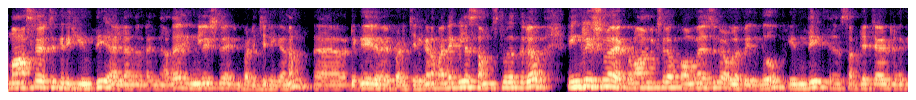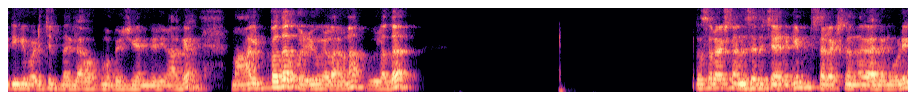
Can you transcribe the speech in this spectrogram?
മാസ്റ്റേഴ്സ് ഡിഗ്രി ഹിന്ദി അല്ലെന്നുണ്ടെങ്കിൽ അത് ഇംഗ്ലീഷിൽ പഠിച്ചിരിക്കണം. ഡിഗ്രി ലെവൽ പഠിച്ചിരിക്കണം. അല്ലെങ്കിൽ സംസ്കൃതത്തിലോ ഇംഗ്ലീഷിലോ എക്കണോമിക്സിലോ കൊമേഴ്സിലോ ഉള്ള ബിരുദവും ഹിന്ദി സബ്ജക്റ്റ് ആയിട്ട് ഡിഗ്രിക്ക് പഠിച്ചിട്ടുണ്ടെങ്കിൽ അവർക്കും അപേക്ഷിക്കാൻ കഴിയും. ആകെ നാൽപ്പത് ഒഴിവുകളാണ് ഉള്ളത്. റിസർവേഷൻ അനുസരിച്ചായിരിക്കും സെലക്ഷൻ എന്ന കാര്യം കൂടി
